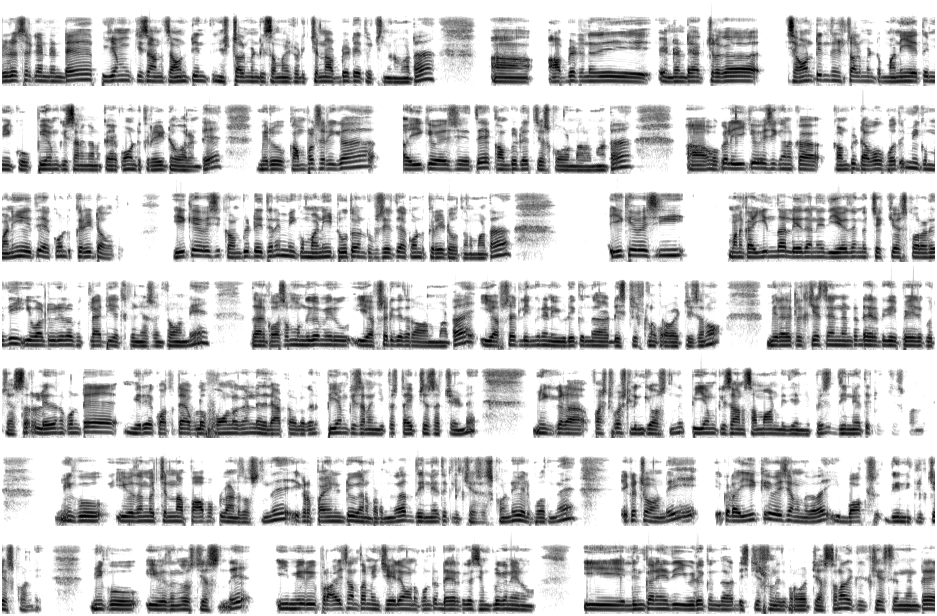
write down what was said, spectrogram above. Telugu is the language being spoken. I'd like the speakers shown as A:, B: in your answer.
A: వీడియోసరికి ఏంటంటే పిఎం కిసాన్ సెవెంటీన్త్ ఇన్స్టాల్మెంట్కి సంబంధించిన చిన్న అప్డేట్ అయితే వచ్చిందనమాట అప్డేట్ అనేది ఏంటంటే యాక్చువల్గా సెవెంటీన్త్ ఇన్స్టాల్మెంట్ మనీ అయితే మీకు పిఎం కిసాన్ కనుక అకౌంట్ క్రియేట్ అవ్వాలంటే మీరు కంపల్సరీగా ఈకేవైసీ అయితే కంప్లీట్ అయితే చేసుకోవాలన్నమాట. ఒకవేళ ఈకేవైసీ కనుక కంప్లీట్ అవ్వకపోతే మీకు మనీ అయితే అకౌంట్ క్రియేట్ అవ్వదు. ఈకేవైసీ కంప్లీట్ అయితేనే మీకు మనీ టూ థౌసండ్ రూపీస్ అయితే అకౌంట్ క్రియేట్ అవుతుంది అనమాట ఈకేవైసీ మనకు అయ్యిందా లేదనేది ఏ విధంగా చెక్ చేసుకోవాలనేది ఇవాళ వీడియోలో మీకు క్లారిటీ ఎక్స్ప్లెయిన్ చేస్తాను చూడండి. దానికోసం ముందుగా మీరు ఈ వెబ్సైట్కి అయితే రావాలన్నమాట. ఈ వెబ్సైట్ లింక్ నేను ఈ వీడియో కింద డిస్క్రిప్షన్లో ప్రొవైడ్ చేశాను. మీరు అది క్లిక్ చేస్తే ఏంటంటే డైరెక్ట్గా ఈ పేజ్కి వచ్చేస్తారు. లేదనుకుంటే మీరే కొత్త ట్యాబ్లో ఫోన్లో కానీ లేదా ల్యాప్టాప్లో కానీ పిఎం కిసాన్ అని చెప్పేసి టైప్ చేసి వచ్చేయండి చేయండి. మీకు ఇక్కడ ఫస్ట్ ఫస్ట్ లింకే వస్తుంది. పిఎం కిసాన్ సమాన్ నిధి అని చెప్పేసి దీన్ని అయితే క్లిక్ చేసుకోండి. మీకు ఈ విధంగా చిన్న పాపప్ లాంటిది వస్తుంది. ఇక్కడ పైన ఇంటూ కనపడుతుంది కదా దీన్ని అయితే క్లిక్ చేసేసుకోండి. వెళ్ళిపోతుంది. ఇక్కడ చూడండి ఇక్కడ ఈకేవైసీ అని ఉంది కదా ఈ బాక్స్ దీన్ని క్లిక్ చేసుకోండి. మీకు ఈ విధంగా వచ్చేస్తుంది. ఈ మీరు ఈ ప్రాసెస్ అంతా మేము చేయలేము అనుకుంటే డైరెక్ట్గా సింపుల్గా నేను ఈ లింక్ అనేది ఈ వీడియో కింద డిస్క్రిప్షన్లో అయితే ప్రొవైడ్ చేస్తాను. అది క్లిక్ చేస్తే ఏంటంటే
